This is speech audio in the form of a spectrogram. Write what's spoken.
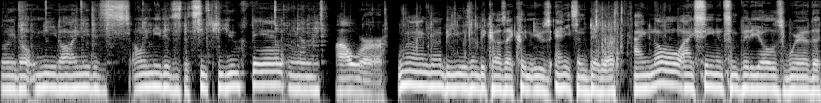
Really don't need, all I need is, all I need is the CPU fan and power. I'm going to be using because I couldn't use anything bigger. I know I seen in some videos where the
